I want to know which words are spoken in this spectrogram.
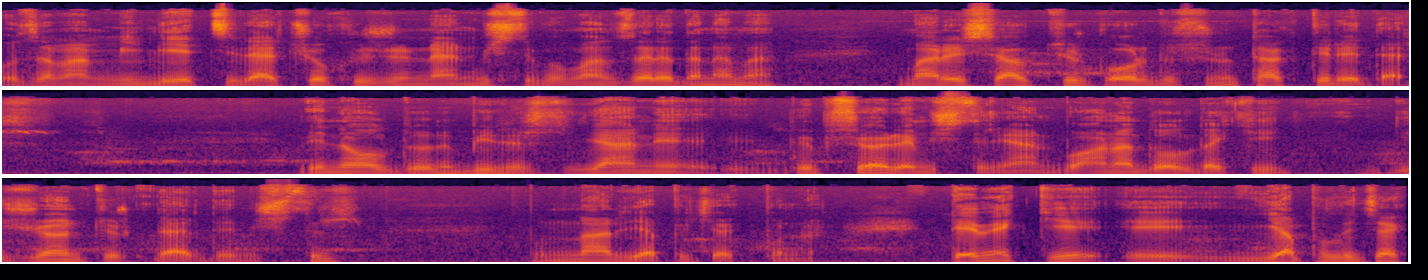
O zaman milliyetçiler çok hüzünlenmişti bu manzaradan ama Mareşal Türk ordusunu takdir eder. Ve ne olduğunu bilir. Yani hep söylemiştir yani bu Anadolu'daki Jön Türkler demiştir. Bunlar yapacak bunu. Demek ki e, yapılacak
